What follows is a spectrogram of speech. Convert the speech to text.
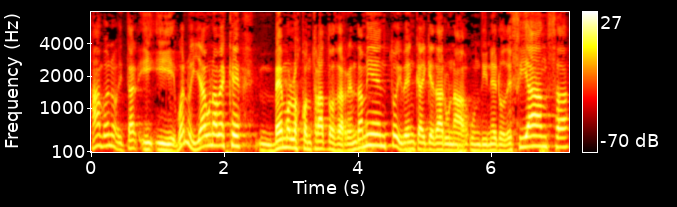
Ah, bueno, y tal. Y, bueno, y ya una vez que vemos los contratos de arrendamiento y ven que hay que dar un dinero de fianza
